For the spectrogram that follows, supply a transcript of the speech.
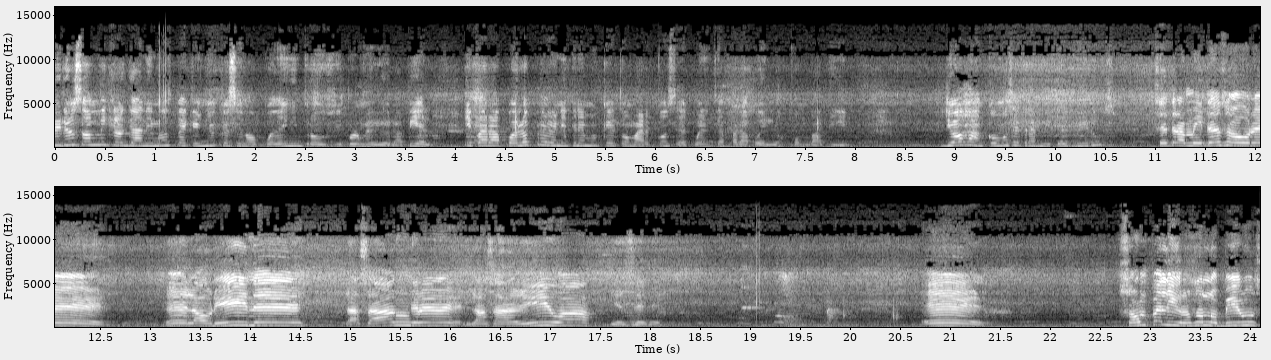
Virus son microorganismos pequeños que se nos pueden introducir por medio de la piel y para poderlos prevenir tenemos que tomar consecuencias para poderlos combatir. Johan, ¿cómo se transmite el virus? Se transmite sobre eh, la orina, la sangre, la saliva y etc. Eh, ¿Son peligrosos los virus?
